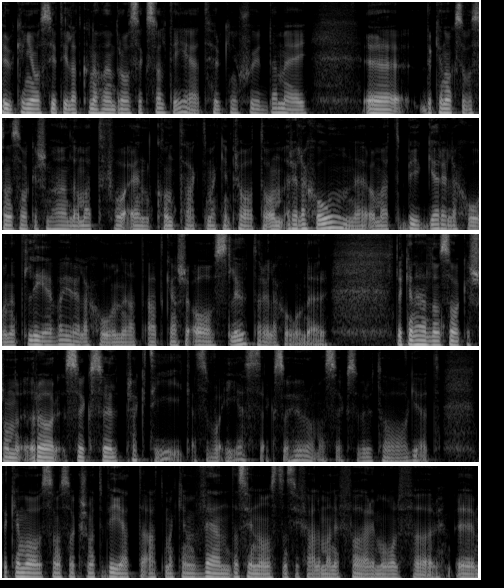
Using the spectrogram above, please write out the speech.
hur kan jag se till att kunna ha en bra sexualitet? Hur kan jag skydda mig? Eh, det kan också vara sådana saker som handlar om att få en kontakt, man kan prata om relationer, om att bygga relationer, att leva i relationer, att, att kanske avsluta relationer. Det kan handla om saker som rör sexuell praktik, alltså vad är sex och hur har man sex överhuvudtaget? Det kan vara sådana saker som att veta att man kan vända sig någonstans ifall man är föremål för eh,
